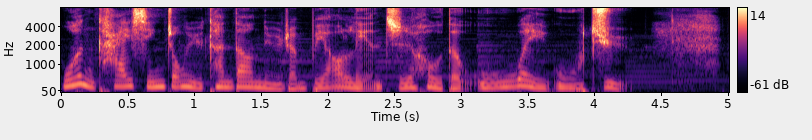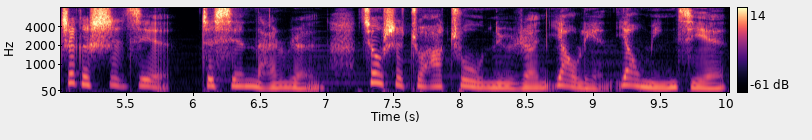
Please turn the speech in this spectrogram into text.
我很开心，终于看到女人不要脸之后的无畏无惧。这个世界，这些男人就是抓住女人要脸要名节，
